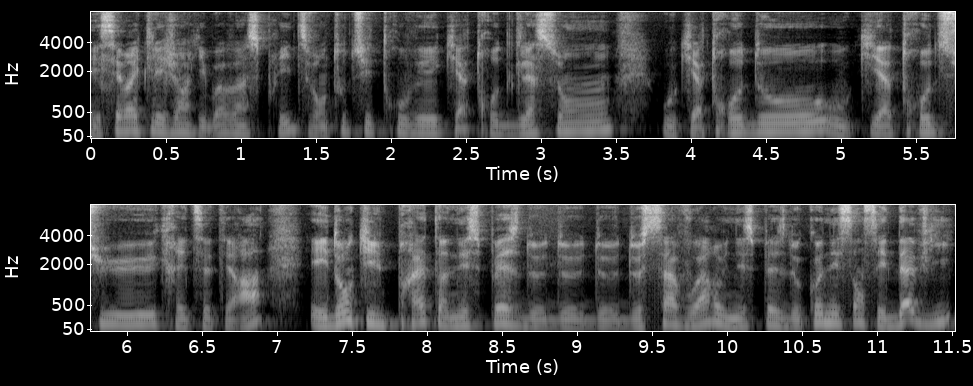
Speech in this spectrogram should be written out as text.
Et c'est vrai que les gens qui boivent un spritz vont tout de suite trouver qu'il y a trop de glaçons, ou qu'il y a trop d'eau, ou qu'il y a trop de sucre, etc. Et donc, ils prêtent un espèce de, de, savoir, une espèce de connaissance et d'avis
